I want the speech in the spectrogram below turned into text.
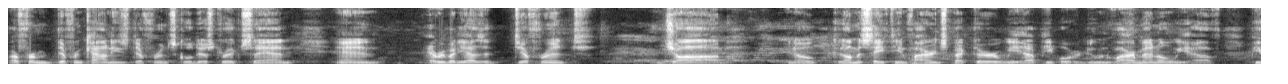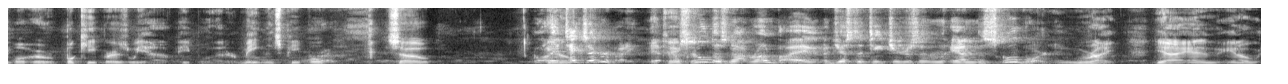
are from different counties, different school districts, and and everybody has a different job you know, because I'm a safety and fire inspector. We have people who do environmental. We have people who are bookkeepers. We have people that are maintenance people. So, well, it know, takes everybody. It takes a school does not run by just the teachers and, and the school board. Right. Yeah, and you know,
